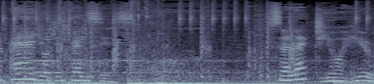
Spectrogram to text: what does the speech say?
Prepare your defenses. Select your hero.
